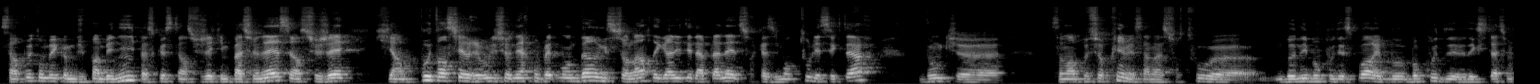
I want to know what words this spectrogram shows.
c'est un peu tombé comme du pain béni parce que c'était un sujet qui me passionnait, c'est un sujet qui a un potentiel révolutionnaire complètement dingue sur l'intégralité de la planète, sur quasiment tous les secteurs. Donc euh, ça m'a un peu surpris, mais ça m'a surtout donné beaucoup d'espoir et beaucoup d'excitation.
